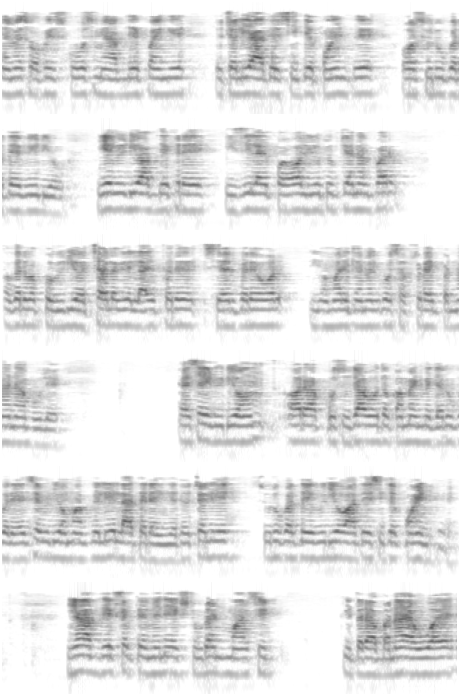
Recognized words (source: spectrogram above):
M S office course में आप देख पाएँगे। तो चलिए आते सीधे पॉइंट पे और शुरू करते हैं वीडियो ये वीडियो आप देख रहे हैं easy life for all YouTube channel पर। अगर आपको वीडियो अच्छा लगे लाइक करें शेयर करें और हमारे चैनल को सब्सक्राइब करना ना भूले। ऐसे ही वीडियो हम और आपको सुझाव हो तो कमेंट में ज़रूर करें। ऐसे वीडियो हम आपके लिए लाते रहेंगे। तो चलिए शुरू करते हैं वीडियो आते सीधे पॉइंट पे। यहाँ आप देख सकते हैं मैंने एक स्टूडेंट मार्कशीट की तरह बनाया हुआ है।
